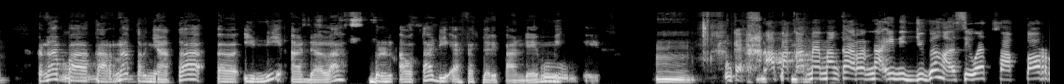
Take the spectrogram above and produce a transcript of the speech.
Hmm. Kenapa? Hmm. Karena ternyata eh, ini adalah burnout tadi efek dari pandemi. Hmm. Hmm. Oke, apakah memang karena ini juga nggak sih wet faktor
